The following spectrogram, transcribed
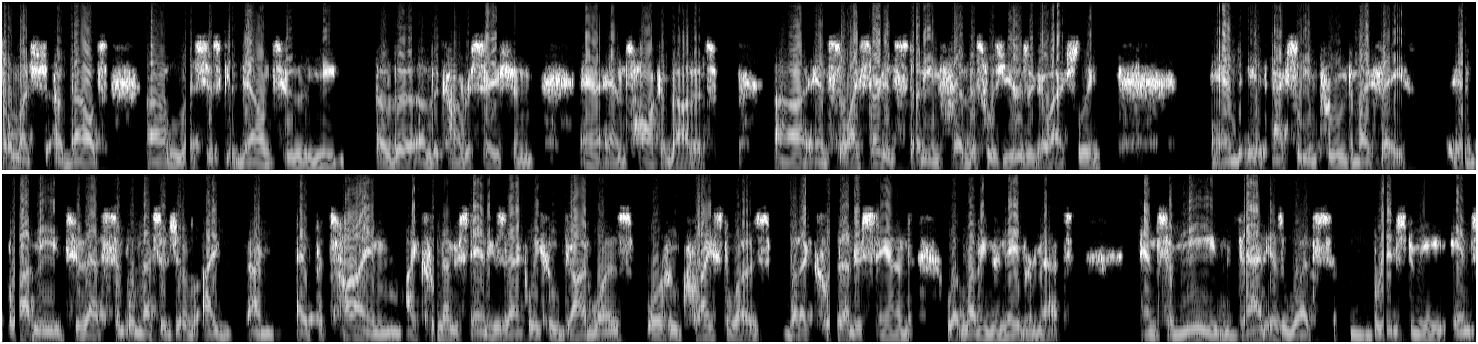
so much about uh, let's just get down to the meat of the of the conversation and, and talk about it. Uh, and so I started studying Fred. This was years ago, actually, and it actually improved my faith it brought me to that simple message of I, I'm at the time I couldn't understand exactly who God was or who Christ was, but I could understand what loving your neighbor meant. And to me, that is what bridged me into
